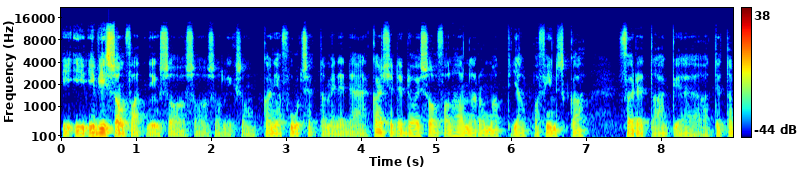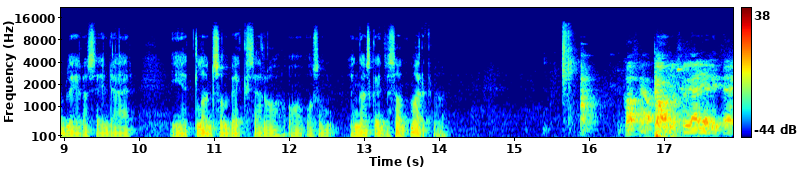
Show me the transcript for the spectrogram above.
i, i, i viss omfattning så, så, så liksom kan jag fortsätta med det där. Kanske det då i så fall handlar om att hjälpa finska företag äh, att etablera sig där i ett land som växer och, och, och som en ganska intressant marknad. kaffe har kallnat så jag ger lite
